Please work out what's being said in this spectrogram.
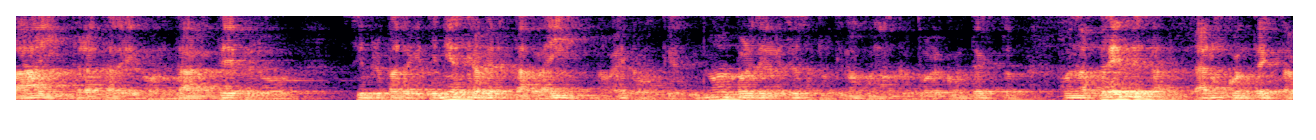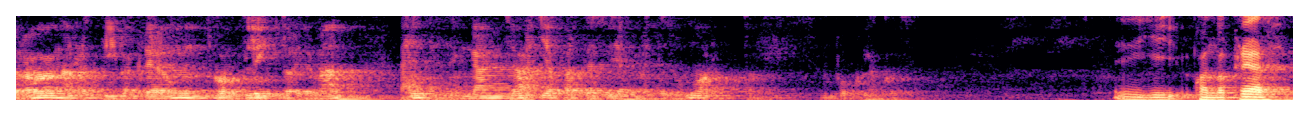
va y trata de contarte, pero siempre pasa que tenías que haber estado ahí, ¿no? Como que no me parece gracioso porque no conozco todo el contexto. Cuando aprendes a dar un contexto, a hablar una narrativa, crear un conflicto y demás, la gente se engancha y aparte de eso ya le metes humor. Entonces, es un poco la cosa. Y cuando creas,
